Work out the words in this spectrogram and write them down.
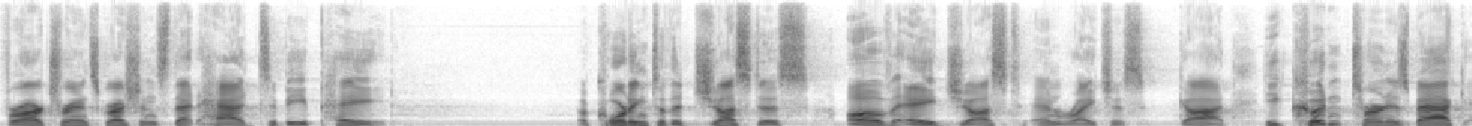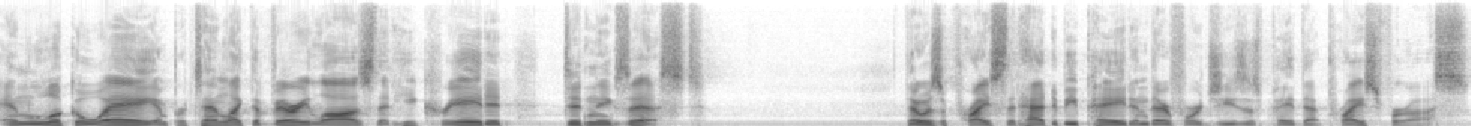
for our transgressions that had to be paid according to the justice of a just and righteous God. He couldn't turn his back and look away and pretend like the very laws that he created didn't exist. There was a price that had to be paid, and therefore Jesus paid that price for us.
